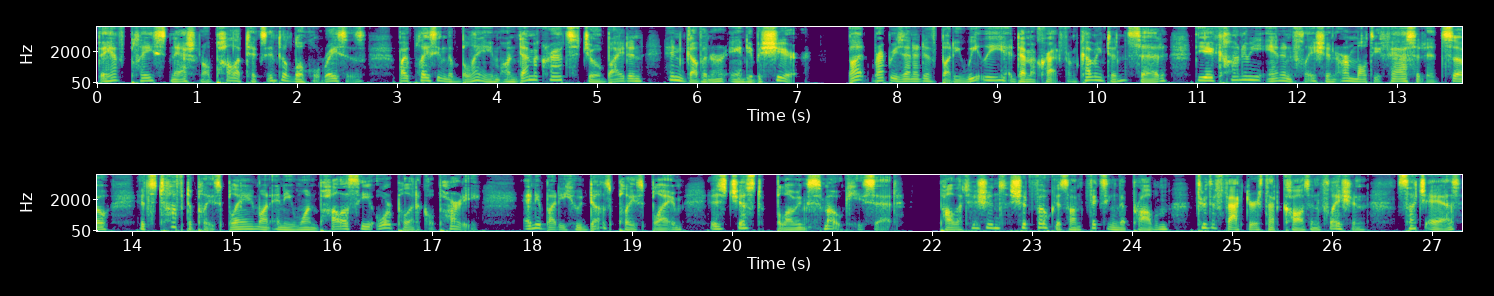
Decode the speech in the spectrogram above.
They have placed national politics into local races by placing the blame on Democrats Joe Biden and Governor Andy Beshear. But Representative Buddy Wheatley, a Democrat from Covington, said the economy and inflation are multifaceted, so it's tough to place blame on any one policy or political party. Anybody who does place blame is just blowing smoke, he said. Politicians should focus on fixing the problem through the factors that cause inflation, such as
